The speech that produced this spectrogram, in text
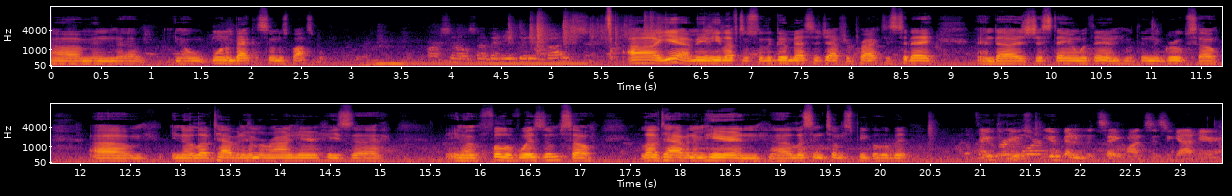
um, and uh, you know want him back as soon as possible. Arsenals have any good advice? Uh, yeah, I mean he left us with a good message after practice today, and uh, it's just staying within within the group. So um, you know, loved having him around here. He's uh, you know full of wisdom. So loved having him here and uh, listening to him speak a little bit. You've, you've, you've been with Saquon since he got here.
